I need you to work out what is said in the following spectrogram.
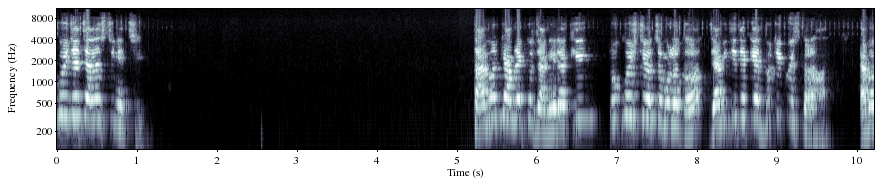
কুইজের চ্যালেঞ্জটি নিচ্ছি। সাইমনকে আমরা একটু জানিয়ে রাখি টু কুইজটি হচ্ছে মূলত জ্যামিতি থেকে দুটি কুইজ করা হয় এবং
